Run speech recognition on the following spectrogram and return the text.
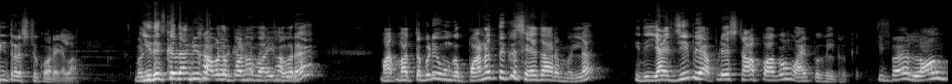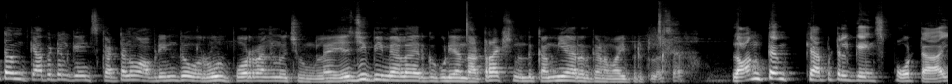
இன்ட்ரெஸ்ட் குறையலாம். இதுக்கு தான் distribute கவலை பண்றதுக்கான பண்ணவே வாய்ப்பு தவிர மற்றபடி உங்கள் பணத்துக்கு சேதாரம் இல்லை. இது ஜிபி அப்படியே ஸ்டாப் ஆகும் வாய்ப்புகள் இருக்கு. இப்போ லாங் டேர்ம் கேபிட்டல் கெயின்ஸ் கட்டணும் அப்படின்ற ஒரு ரூல் போடுறாங்கன்னு வச்சுக்கோங்களேன். எஸ்ஜிபி மேலே இருக்கக்கூடிய அந்த அட்ராக்ஷன் வந்து கம்மியாகிறதுக்கான வாய்ப்பு இருக்குல்ல sir long term capital gains போட்டால்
